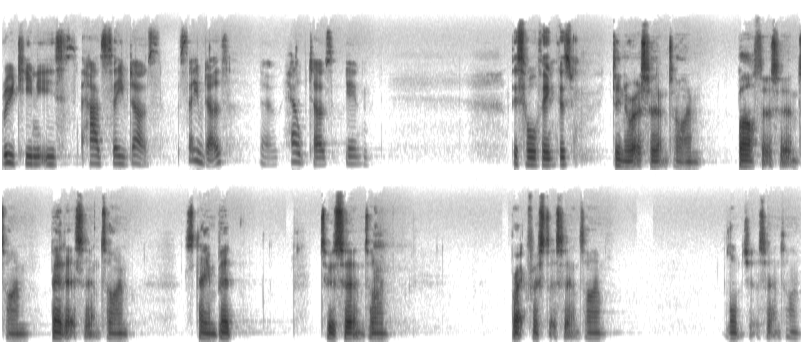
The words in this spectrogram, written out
routine is has saved us. Saved us? No, helped us in this whole thing because dinner at a certain time, bath at a certain time, bed at a certain time, stay in bed to a certain time, breakfast at a certain time, lunch at a certain time.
